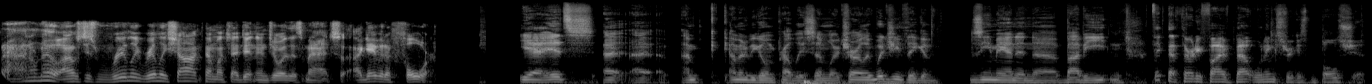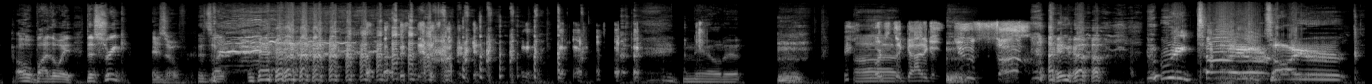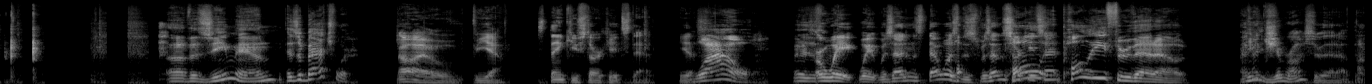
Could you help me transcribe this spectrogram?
I don't know. I was just really, really shocked how much I didn't enjoy this match. So I gave it a four. Yeah, it's. I, I, I'm. I'm gonna be going probably similar. Charlie, what'd you think of Z-Man and uh, Bobby Eaton? I think that 35 bout winning streak is bullshit. Oh, by the way, the streak is over. It's Like- Nailed it. Uh, Where's the guy to go? You suck. I know. Retire. Retire. Uh, the Z-Man is a bachelor. Oh yeah. Thank you, Starrcade Stat. Yes. Wow. Is- Or wait, wait. Was that in the, that was this? Was that in the Paul, Stat? Paul E threw that out. I thought Jim Ross threw that out there.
